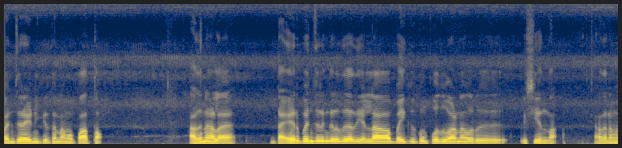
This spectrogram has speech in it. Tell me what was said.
பஞ்சராகி நிற்கிறத நம்ம பார்த்தோம். அதனால் டயர் பஞ்சருங்கிறது அது எல்லா பைக்குக்கும் பொதுவான ஒரு விஷயந்தான் அதை நம்ம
